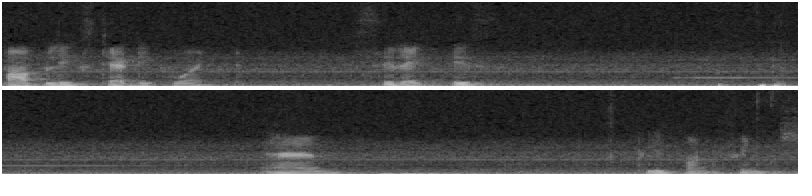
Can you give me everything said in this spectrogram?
public static void select this. And click on finish.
